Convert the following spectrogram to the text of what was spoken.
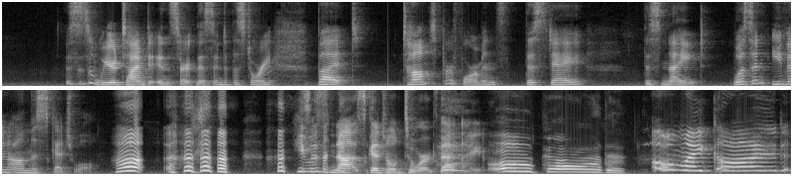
this is a weird time to insert this into the story, but Tom's performance this day, this night, wasn't even on the schedule. Huh? He was not scheduled to work that night. oh god. Oh my god.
